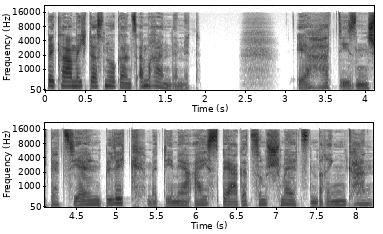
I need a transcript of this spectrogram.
bekam ich das nur ganz am Rande mit. Er hat diesen speziellen Blick, mit dem er Eisberge zum Schmelzen bringen kann.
